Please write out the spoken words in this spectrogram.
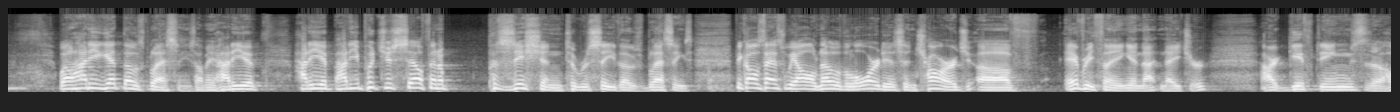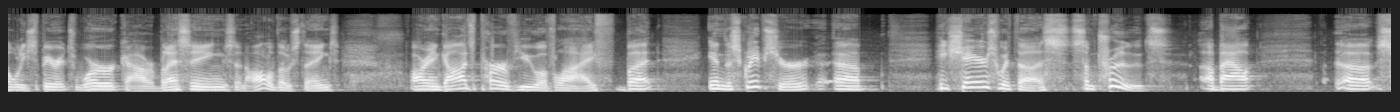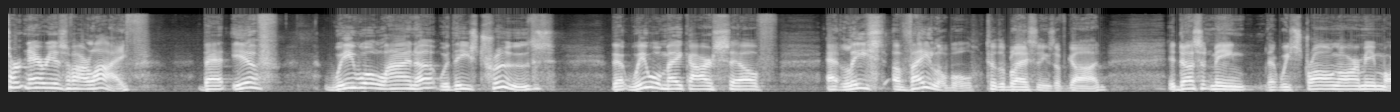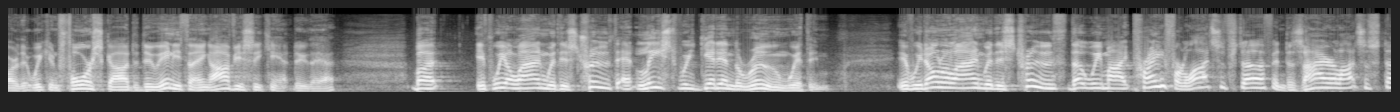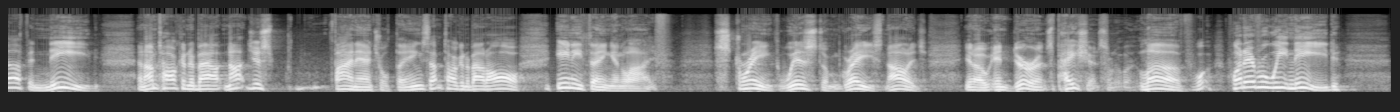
Well, how do you get those blessings? I mean, how do you how do you how do you put yourself in a position to receive those blessings? Because as we all know, the Lord is in charge of everything in that nature. Our giftings, the Holy Spirit's work, our blessings, and all of those things are in God's purview of life. But in the scripture, uh, he shares with us some truths about uh, certain areas of our life that if we will line up with these truths, that we will make ourselves at least available to the blessings of God. It doesn't mean that we strong arm him or that we can force God to do anything. Obviously, can't do that. But if we align with his truth, at least we get in the room with him. If we don't align with His truth, though we might pray for lots of stuff and desire lots of stuff and need, and I'm talking about not just financial things, I'm talking about all, anything in life strength, wisdom, grace, knowledge, you know, endurance, patience, love, whatever we need,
